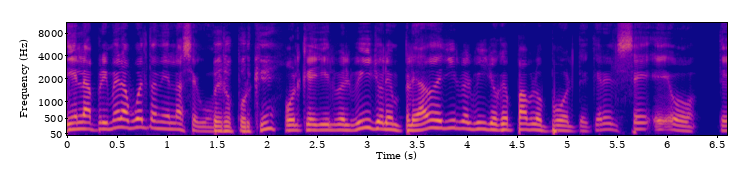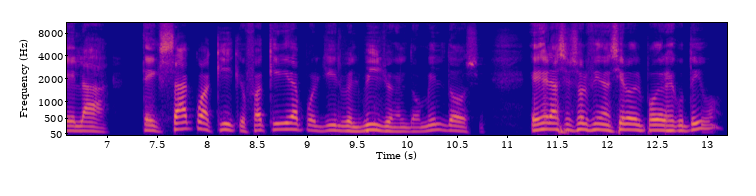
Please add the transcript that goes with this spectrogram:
Ni en la primera vuelta ni en la segunda. ¿Pero por qué? Porque Gilbert Villo, el empleado de Gilbert Villo, que es Pablo Porte, que era el CEO de la Texaco aquí, que fue adquirida por Gilbert Villo en el 2012, es el asesor financiero del Poder Ejecutivo.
